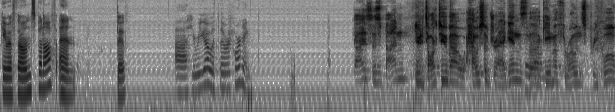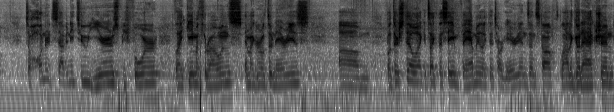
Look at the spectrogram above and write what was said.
Game of Thrones spinoff, and Viv. Uh, here we go with the recording. Guys, this is Ben here to talk to you about House of Dragons, Hey, the Ben. Game of Thrones prequel. It's 172 years before like Game of Thrones and my girl Daenerys. Um, but they're still like it's like the same family, like the Targaryens and stuff. A lot of good action,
